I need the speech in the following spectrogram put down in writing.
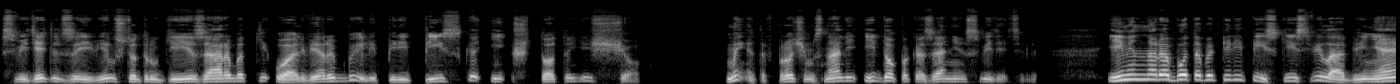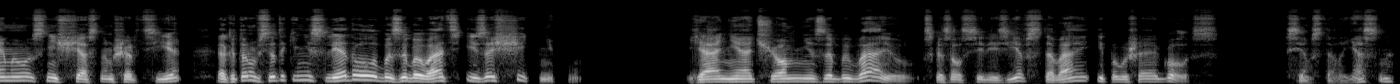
свидетель заявил, что другие заработки у Альверы были, переписка и что-то еще. Мы это, впрочем, знали и до показания свидетеля. Именно работа по переписке и свела обвиняемого с несчастным Шертье, о котором все-таки не следовало бы забывать и защитнику. «Я ни о чем не забываю», — сказал Селезье, вставая и повышая голос. Всем стало ясно,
